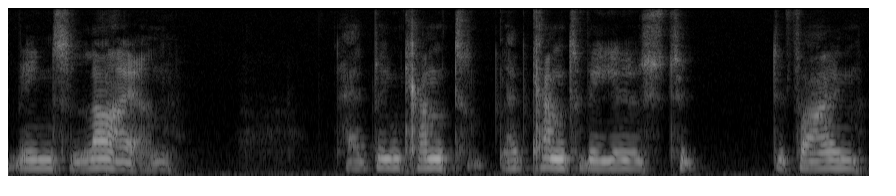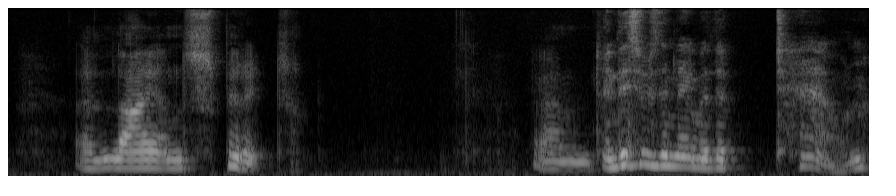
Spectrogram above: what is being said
means lion had been come to, had come to be used to define a lion spirit. And And this was the name of the town.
